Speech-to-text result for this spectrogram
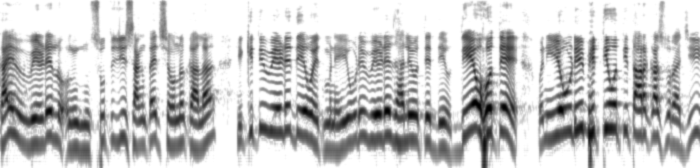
काय वेडे लो सुतजी सांगतायत शौनकाला की किती वेडे देव आहेत म्हणे. एवढे वेडे झाले होते देव. देव होते पण एवढी भीती होती तारकासुराची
